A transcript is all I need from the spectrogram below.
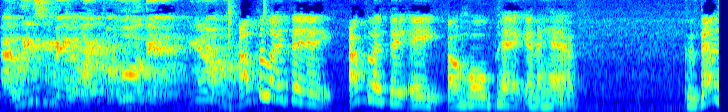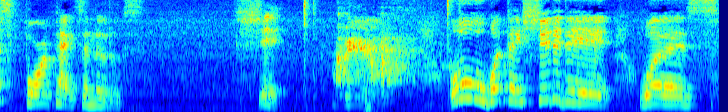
At least you made it like a little dent, you know? I feel like they, I feel like they ate a whole pack and a half. Cause that's four packs of noodles. Shit. Oh, what they should have did was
